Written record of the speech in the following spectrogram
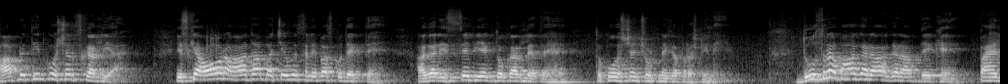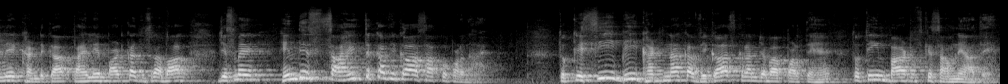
आपने तीन क्वेश्चन कर लिया है। इसके और आधा बचे हुए सिलेबस को देखते हैं। अगर इससे भी एक दो कर लेते हैं तो क्वेश्चन छूटने का प्रश्न ही नहीं है। दूसरा भाग अगर आप देखें, पहले खंड का, पहले पार्ट का दूसरा भाग, जिसमें हिंदी साहित्य का विकास आपको पढ़ना है। तो किसी भी घटना का विकास क्रम जब आप पढ़ते हैं तो तीन पार्ट उसके सामने आते हैं।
